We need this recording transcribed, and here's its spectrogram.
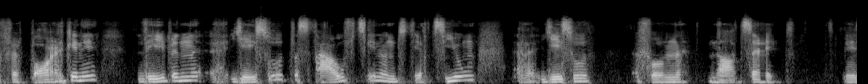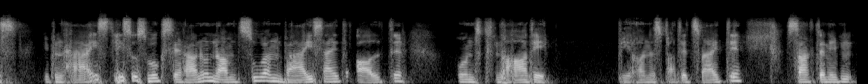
verborgene Leben äh, Jesu, das Aufziehen und die Erziehung äh, Jesu von Nazareth. Wie es eben heißt, Jesus wuchs heran und nahm zu an Weisheit, Alter und Gnade. Johannes Paul II. sagt dann eben,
